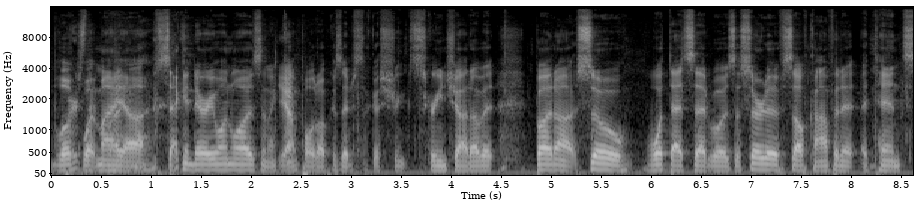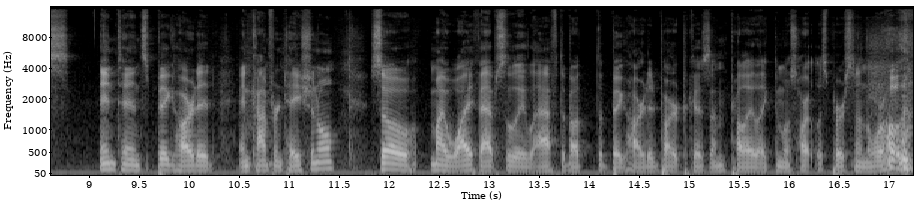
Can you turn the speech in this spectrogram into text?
look Where's what my uh, secondary one was, and I Yeah. can't pull it up because I just took a shrink- screenshot of it. But uh, so what that said was assertive, self-confident, intense, intense, big-hearted, and confrontational. So my wife absolutely laughed about the big-hearted part because I'm probably like the most heartless person in the world.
